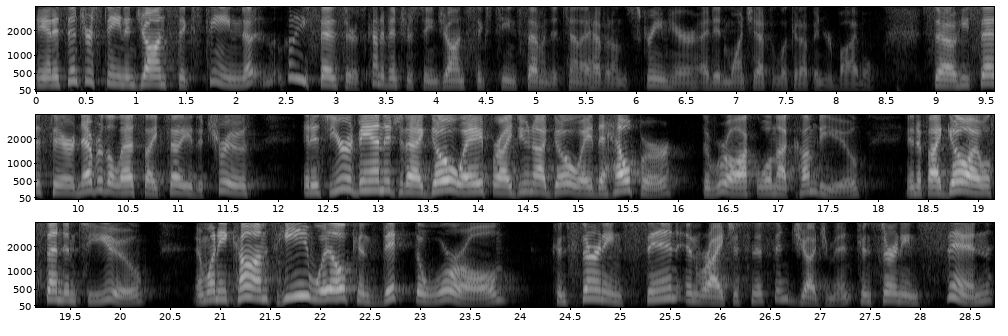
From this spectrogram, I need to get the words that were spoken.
And it's interesting in John 16, look what he says here. It's kind of interesting. John 16, 7 to 10. I have it on the screen here. I didn't want you to have to look it up in your Bible. So he says here, Nevertheless, I tell you the truth. It is to your advantage that I go away, for I do not go away. The Helper, the Ruach, will not come to you. And if I go, I will send him to you. And when he comes, he will convict the world concerning sin and righteousness and judgment, concerning sin,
